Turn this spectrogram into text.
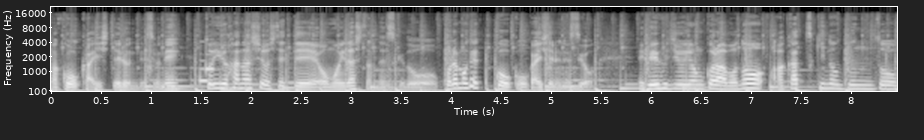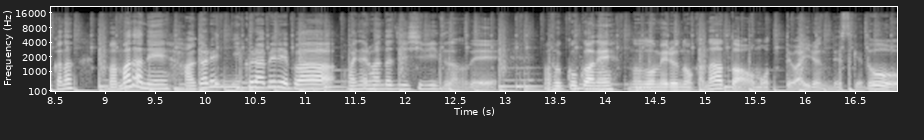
まあ、後悔してるんですよね。という話をしてて思い出したんですけど、これも結構後悔してるんですよ。FF14 コラボの暁の群像かな。まあ、まだね、ハガレンに比べれば、ファイナルファンタジーシリーズなので、まあ、復刻はね、望めるのかなとは思ってはいるんですけど、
